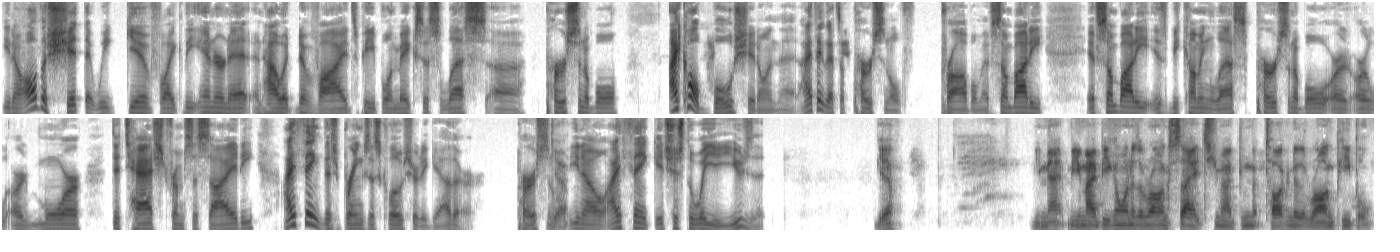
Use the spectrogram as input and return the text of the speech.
You know, all the shit that we give like the internet and how it divides people and makes us less uh, personable. I call bullshit on that. I think that's a personal problem. If somebody if somebody is becoming less personable or, or, or more detached from society, I think this brings us closer together. Personally, yeah. you know, I think it's just the way you use it. Yeah, you might you might be going to the wrong sites. You might be talking to the wrong people.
